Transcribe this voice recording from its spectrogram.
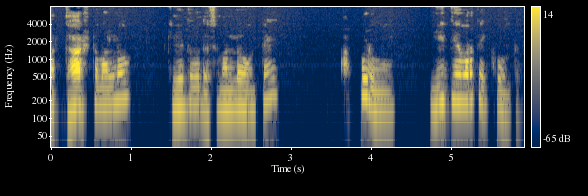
అర్ధాష్టమంలో కేతువు దశమంలో ఉంటే అప్పుడు ఈ తీవ్రత ఎక్కువ ఉంటుంది.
